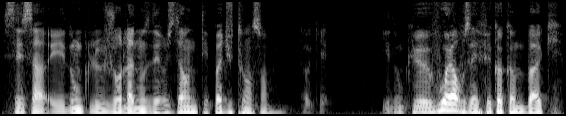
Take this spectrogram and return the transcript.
C'est ça. Et donc le jour de l'annonce des résultats, on n'était pas du tout ensemble. Ok. Et donc euh, vous alors, vous avez fait quoi comme bac?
